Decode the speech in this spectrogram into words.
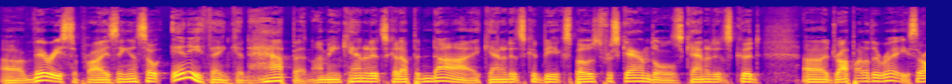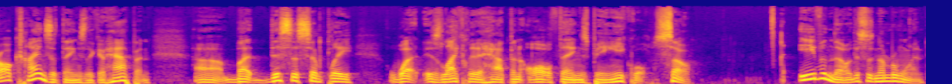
uh, very surprising, and so anything can happen. I mean, candidates could up and die, candidates could be exposed for scandals, candidates could uh, drop out of the race. There are all kinds of things that could happen, uh, but this is simply what is likely to happen, all things being equal. So, even though this is number one,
